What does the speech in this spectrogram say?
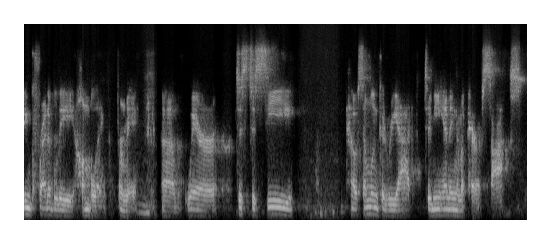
incredibly humbling for me, um, where just to see how someone could react to me handing them a pair of socks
